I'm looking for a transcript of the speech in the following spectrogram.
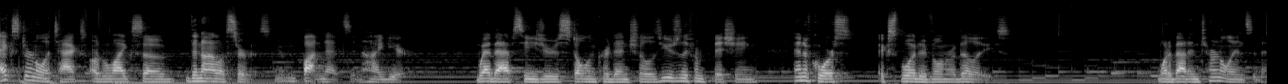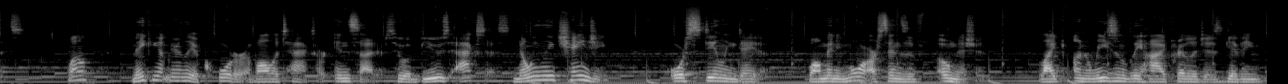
External attacks are the likes of denial of service, you know, botnets in high gear, web app seizures, stolen credentials, usually from phishing, and of course, exploited vulnerabilities. What about internal incidents? Well, making up nearly a quarter of all attacks are insiders who abuse access, knowingly changing or stealing data, while many more are sins of omission, like unreasonably high privileges giving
